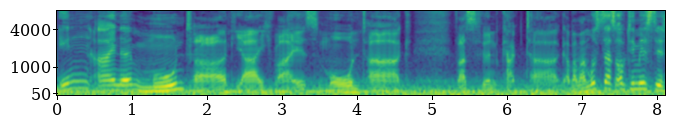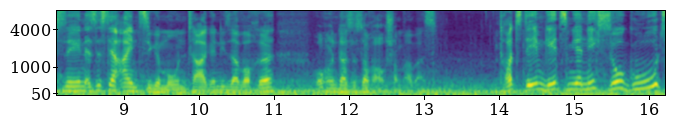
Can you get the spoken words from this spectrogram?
in einem Montag. Ja, ich weiß, Montag. Was für ein Kacktag. Aber man muss das optimistisch sehen. Es ist der einzige Montag in dieser Woche. Und das ist doch auch schon mal was. Trotzdem geht es mir nicht so gut.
